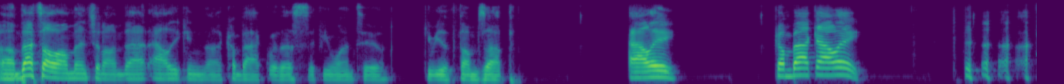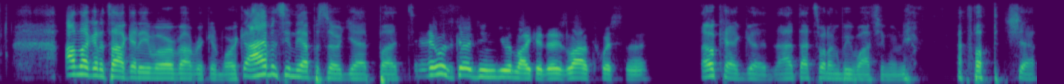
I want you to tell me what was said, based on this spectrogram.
um, that's all I'll mention on that. Ali can uh, come back with us if you want to. Give you the thumbs up. Ali, come back, Ali. I'm not going to talk anymore about Rick and Morty. I haven't seen the episode yet, but It was good. You, you would like it. There's a lot of twists in it. Okay, good. Uh, that's what I'm gonna be watching when we wrap up the show.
